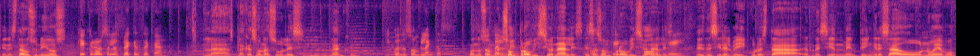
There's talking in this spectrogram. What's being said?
En Estados Unidos. ¿Qué color son las placas de acá? Las placas son azules y blanco. ¿Y cuando son blancas? Cuando son, son provisionales, esas son provisionales. Es decir, el vehículo está recientemente ingresado o nuevo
